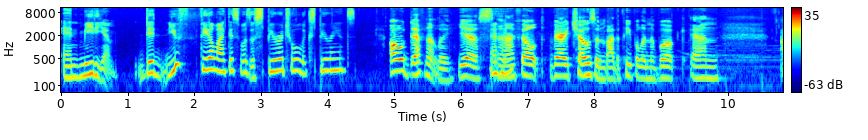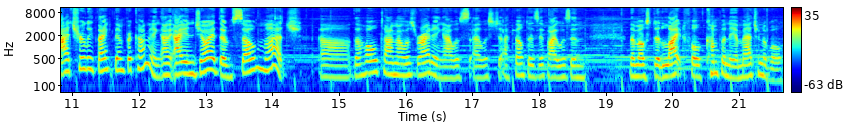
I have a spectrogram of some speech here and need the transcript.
and medium. Did you feel like this was a spiritual experience? Oh, definitely, yes. Uh-huh. And I felt very chosen by the people in the book. And I truly thank them for coming. I, I enjoyed them so much. Uh, the whole time I was writing, I was, I was, I felt as if I was in the most delightful company imaginable.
